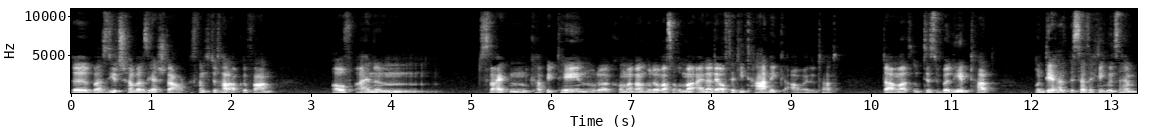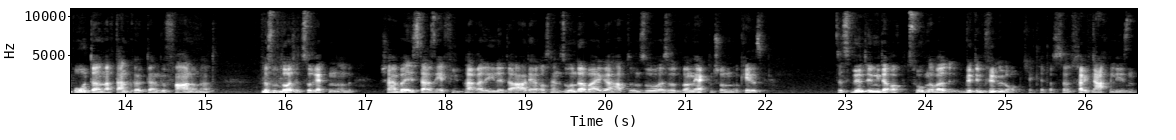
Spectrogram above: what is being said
äh, basiert scheinbar sehr stark, das fand ich total abgefahren, auf einem zweiten Kapitän oder Kommandant oder was auch immer, einer, der auf der Titanic gearbeitet hat damals und das überlebt hat. Und der ist tatsächlich mit seinem Boot dann nach Dunkirk dann gefahren und hat versucht, mhm. Leute zu retten. Und scheinbar ist da sehr viel Parallele da. Der hat auch seinen Sohn dabei gehabt und so. Also man merkt dann schon, okay, das das wird irgendwie darauf bezogen, aber wird im Film überhaupt nicht erklärt. Das, das habe ich nachgelesen.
